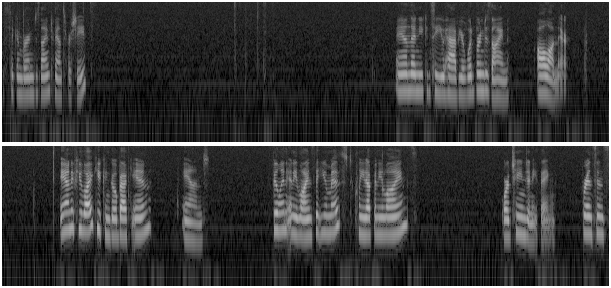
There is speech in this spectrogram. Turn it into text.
the stick and burn design transfer sheets. And then you can see you have your Woodburn design all on there. And if you like, you can go back in and fill in any lines that you missed, clean up any lines, or change anything. For instance,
